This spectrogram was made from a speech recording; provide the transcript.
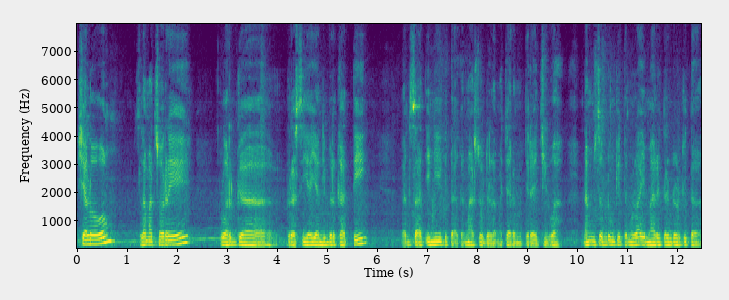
Shalom, selamat sore keluarga Gracia yang diberkati dan saat ini kita akan masuk dalam acara Mutiara Jiwa. Namun sebelum kita mulai, mari terlebih dahulu kita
